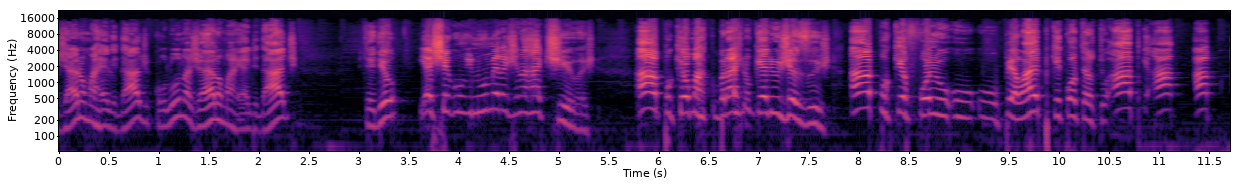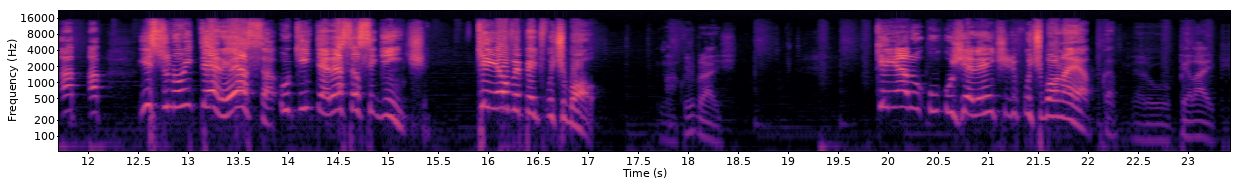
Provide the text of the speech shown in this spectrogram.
já era uma realidade, coluna já era uma realidade, entendeu? E aí chegam inúmeras narrativas. Ah, porque o Marco Braz não queria o Jesus. Ah, porque foi o, o, o Pelai porque contratou. Ah, porque. Ah, ah, ah, ah. Isso não interessa. O que interessa é o seguinte: quem é o VP de futebol? Marcos Braz. Quem era o, o gerente de futebol na época? Era o Pelaipe.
